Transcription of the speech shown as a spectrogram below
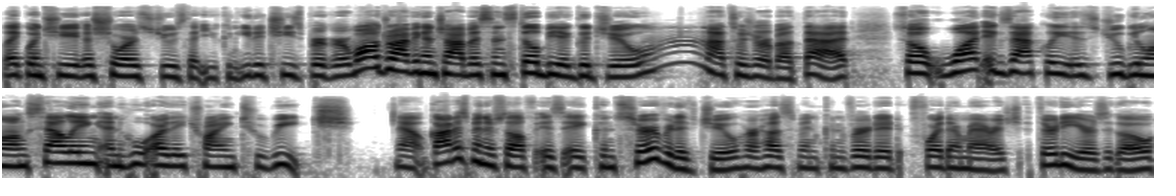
like when she assures Jews that you can eat a cheeseburger while driving on Shabbos and still be a good Jew. Mm, not so sure about that. So, what exactly is Jew Belong selling, and who are they trying to reach? Now, Gottesman herself is a conservative Jew. Her husband converted for their marriage 30 years ago.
